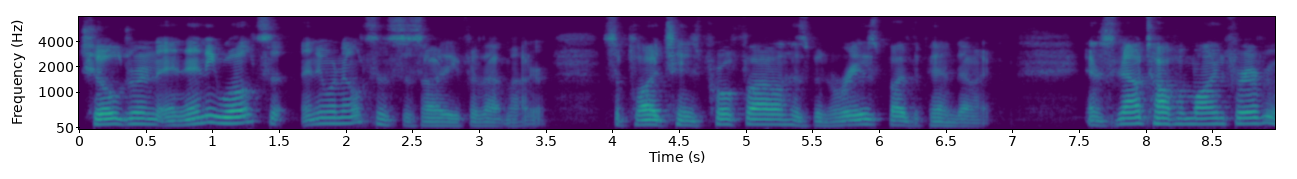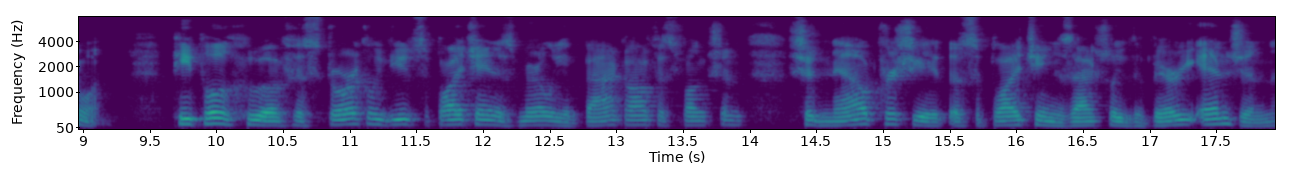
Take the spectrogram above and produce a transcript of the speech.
children, and anyone else, anyone else in society for that matter. Supply chain's profile has been raised by the pandemic, and it's now top of mind for everyone. People who have historically viewed supply chain as merely a back office function should now appreciate that supply chain is actually the very engine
